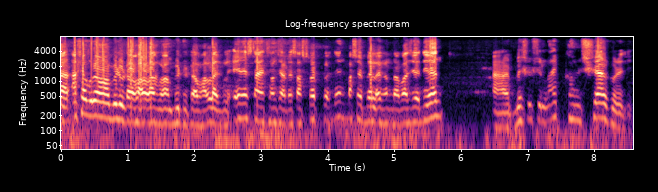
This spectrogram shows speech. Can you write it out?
আর আশা করি আমার ভিডিওটা ভালো লাগল, আমার ভিডিওটা ভালো লাগলে এনএস নাইন চ্যানেলটা সাবস্ক্রাইব করে দিন, পাশে বেল আইকনটা বাজিয়ে দিন আর বেশি বেশি লাইক কমেন্ট শেয়ার করে দিন।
